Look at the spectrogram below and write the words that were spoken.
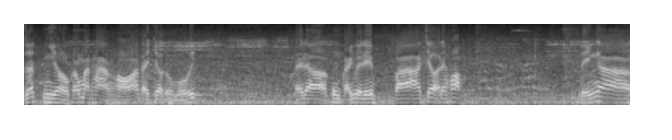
Rất nhiều các mặt hàng hóa tại chợ đầu mối. Đây là khung cảnh về đêm Và chợ này họp. Đến à,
